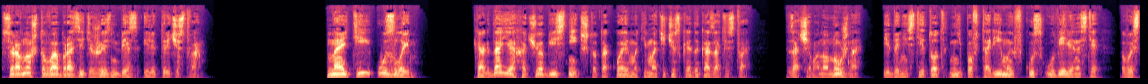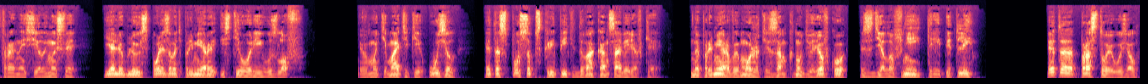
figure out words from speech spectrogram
все равно, что вообразить жизнь без электричества. Найти узлы. Когда я хочу объяснить, что такое математическое доказательство, зачем оно нужно, и донести тот неповторимый вкус уверенности, выстроенной силой мысли, я люблю использовать примеры из теории узлов. В математике узел — это способ скрепить два конца веревки. Например, вы можете замкнуть веревку, сделав в ней три петли. Это простой узел.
